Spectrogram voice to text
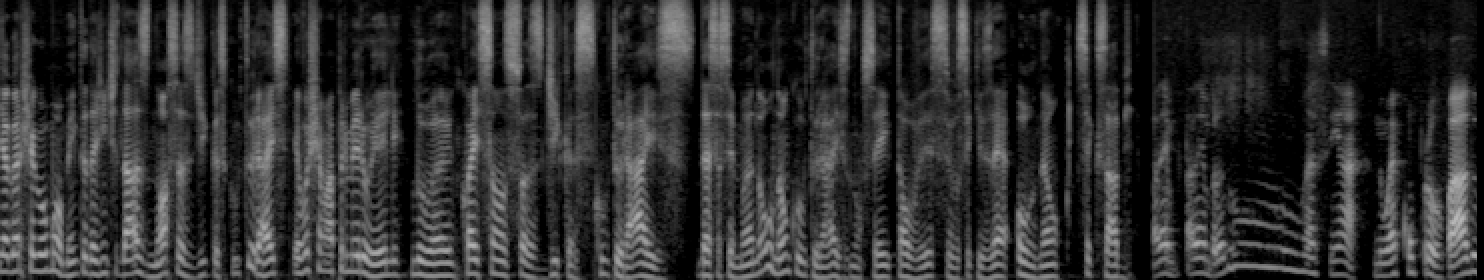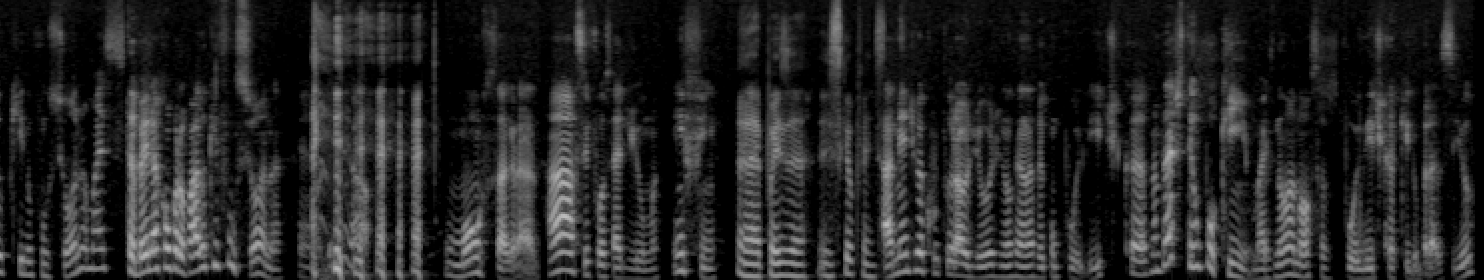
e agora chegou o momento da gente dar as nossas dicas culturais. Eu vou chamar primeiro ele, Luan. Quais são as suas dicas culturais dessa semana ou não culturais? Não sei, talvez se você quiser ou não, você que sabe. Tá lembrando, assim, ah, não é comprovado que não funciona, mas também não é comprovado que funciona. É bem legal. um monstro sagrado. Ah, se fosse a Dilma. Enfim. É, pois é, é isso que eu penso. A minha dica cultural de hoje não tem nada a ver com política. Na verdade, tem um pouquinho, mas não a nossa política aqui do Brasil.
